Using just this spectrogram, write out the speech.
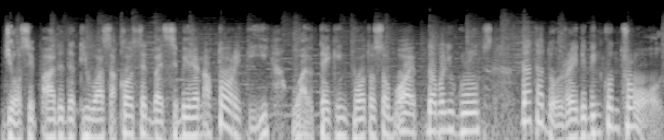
Joseph added that he was accosted by civilian authority while taking photos of OFW groups that had already been controlled.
